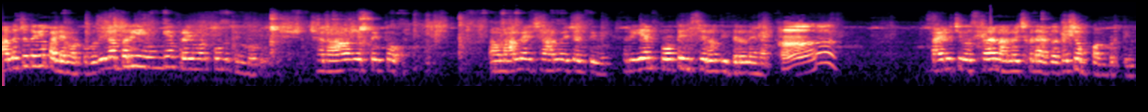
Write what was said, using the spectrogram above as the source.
ಅದ್ರ ಜೊತೆಗೆ ಪಲ್ಯ ಮಾಡ್ಕೋಬೋದು. ಇಲ್ಲ ಬರೀ ಹಿಂಗೆ ಫ್ರೈ ಮಾಡ್ಕೊಂಡು ತಿನ್ಬೋದು. ಚೆನ್ನಾಗಿರ್ತಿತ್ತು ನಾವು ನಾನ್ ವೆಜ್ ನಾನ್ ವೆಜ್ ಅಂತೀವಿ. ರಿಯಲ್ ಪ್ರೋಟೀನ್ಸ್ ಇರೋದು ಇದ್ರಲ್ಲೇನೆ. ಸಾಯಿ ರುಚಿಗೋಸ್ಕರ ನಾನ್ ವೆಜ್ ಕಡೆ ಆಗೋದೇ ಜಂಪ್ ಆಗ್ಬಿಡ್ತೀನಿ.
